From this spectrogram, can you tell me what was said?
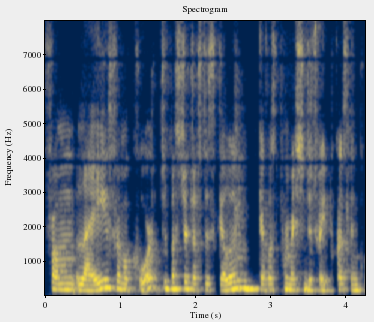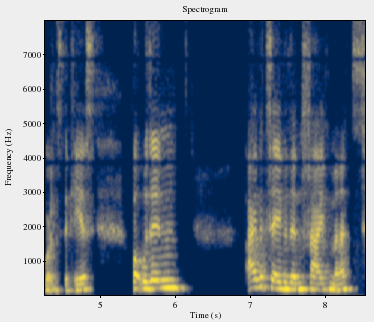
from live from a court. Mr. Justice Gillen give us permission to tweet because of the importance of the case. But within I would say within five minutes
